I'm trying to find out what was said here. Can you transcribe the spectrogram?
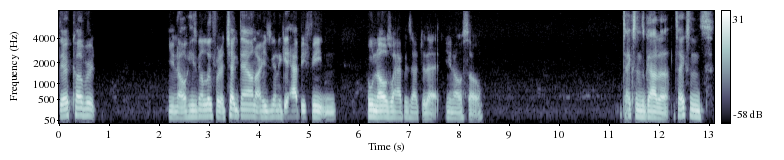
they're covered, you know, he's gonna look for the check down or he's gonna get happy feet, and who knows what happens after that, you know. So Texans gotta Texans.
